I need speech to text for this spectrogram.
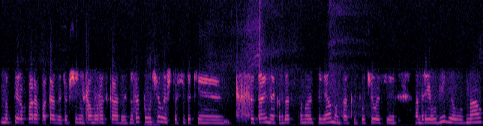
на первых порах показывать, вообще никому рассказывать. Но так получилось, что все-таки все тайное когда-то становится явным. Так и случилось. И Андрей увидел, узнал.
